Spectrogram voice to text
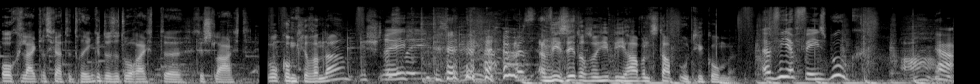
ook lekker te drinken. Dus het was echt uh, geslaagd. Waar komt je vandaan? Maastricht. En wie is er zo hier bij Hap en Stap uitgekomen? Uh, via Facebook. Ah, ja.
